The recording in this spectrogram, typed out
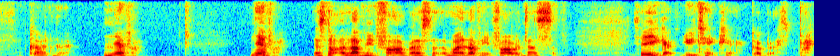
God no, never, never. That's not a loving father. That's not the way a loving father does stuff. So there you go. You take care. God bless. Bye.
